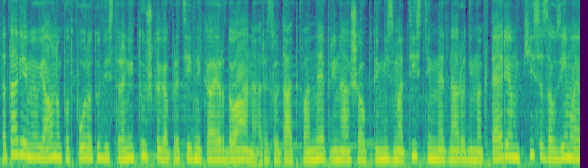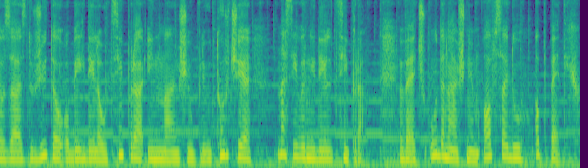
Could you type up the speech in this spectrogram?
Tatar je imel javno podporo tudi strani turškega predsednika Erdoana, rezultat pa ne prinaša optimizma tistim mednarodnim akterjem, ki se zauzemajo za združitev obeh delov Cipra in manjši vpliv Turčije na severni del Cipra. Več v današnjem offsajdu ob petih.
